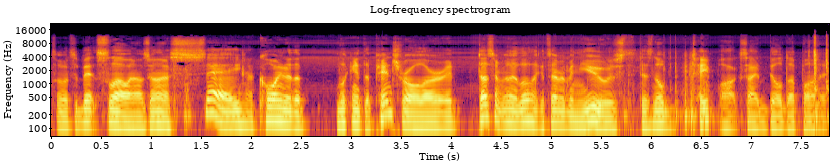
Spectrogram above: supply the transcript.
So it's a bit slow, and I was going to say, according to the looking at the pinch roller, it doesn't really look like it's ever been used. There's no tape oxide buildup on it.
